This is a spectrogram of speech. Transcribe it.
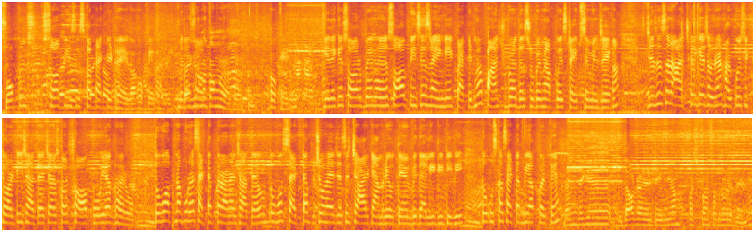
सौ पीस सौ पीस इसका पैकेट रहेगा ओके। मतलब कम हो जाता है। ओके। ये देखिए सौ रुपये सौ पीसेस रहेंगे एक पैकेट में पाँच रुपये दस रुपये में आपको इस टाइप से मिल जाएगा। जैसे सर आजकल क्या चल रहा है हर कोई सिक्योरिटी चाहता है चाहे उसका शॉप हो या घर हो तो वो अपना पूरा सेटअप कराना चाहता है। तो वो सेटअप जो है जैसे चार कैमरे होते हैं विद एल टीवी तो उसका सेटअप भी आप करते हैं? देखिए विदाउट एल टी वी हम पचपन सौ रुपये का देंगे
